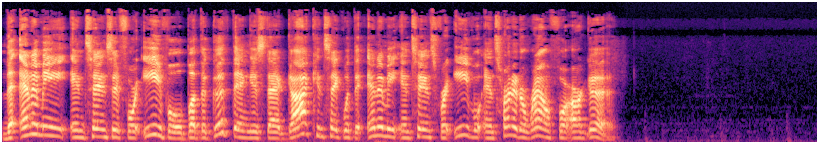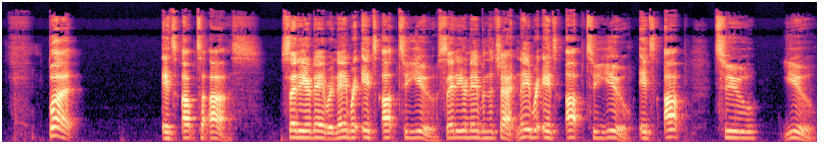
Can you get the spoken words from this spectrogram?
the enemy intends it for evil, but the good thing is that God can take what the enemy intends for evil and turn it around for our good. But it's up to us. Say to your neighbor, neighbor, it's up to you. Say to your neighbor in the chat, neighbor, it's up to you. It's up to you.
